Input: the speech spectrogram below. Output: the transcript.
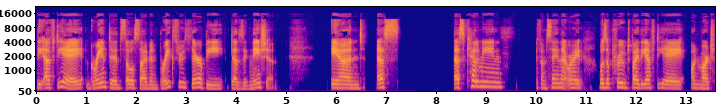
The FDA granted psilocybin breakthrough therapy designation. And S esketamine, if I'm saying that right, was approved by the FDA on March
